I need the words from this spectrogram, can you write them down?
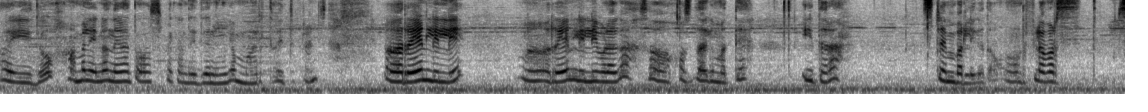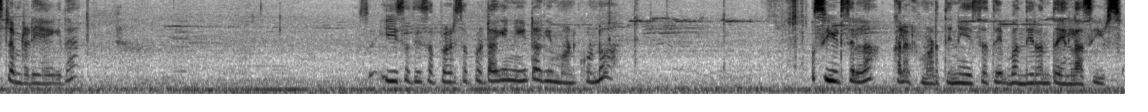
ಸೊ ಇದು. ಆಮೇಲೆ ಇನ್ನೊಂದು ಏನೋ ತೋರಿಸ್ಬೇಕಂದಿದ್ದೆ ನಿಮಗೆ ಮರ್ತೋಯ್ತು friends rain lily rain lily ಒಳಗೆ, ಸೊ ಹೊಸದಾಗಿ ಮತ್ತೆ ಈ ಥರ ಸ್ಟೆಮ್ ಬರ್ಲಿಕ್ಕತ್ತಾವ ಒಂದು ಫ್ಲವರ್ಸ್ ಸ್ಟೆಮ್ ರೆಡಿ ಆಗಿದೆ. ಸೊ ಈ ಸತಿ ಸಪ್ರೇಟ್ ಸಪ್ರೇಟಾಗಿ ನೀಟಾಗಿ ಮಾಡಿಕೊಂಡು ಸೀಡ್ಸ್ ಎಲ್ಲ ಕಲೆಕ್ಟ್ ಮಾಡ್ತೀನಿ. ಈ ಸತಿ ಬಂದಿರೋಂಥ ಎಲ್ಲ ಸೀಡ್ಸು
